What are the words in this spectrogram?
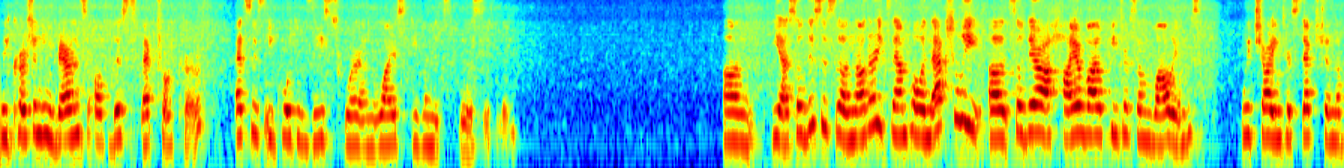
recursion invariants of this spectral curve. X is equal to Z squared and Y is given explicitly. Um, yeah, so this is another example. And actually, uh, so there are higher Weil-Petersson volumes, which are intersection of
